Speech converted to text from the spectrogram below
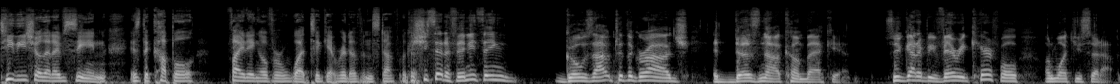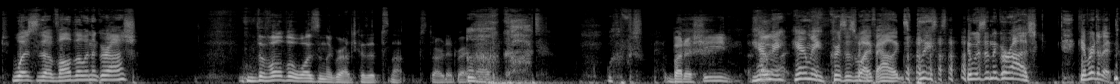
TV show that I've seen is the couple fighting over what to get rid of and stuff with it. she said if anything goes out to the garage, it does not come back in. So you've got to be very careful on what you set out. Was the Volvo in the garage? The Volvo was in the garage because it's not started right now. Oh God. But if she Hear me, hear me, Chris's wife, Alex. Please, it was in the garage. Get rid of it.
